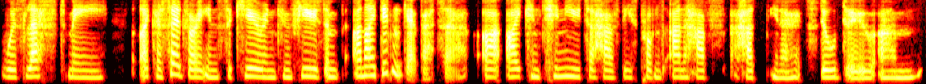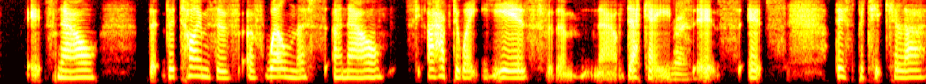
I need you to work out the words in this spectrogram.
was left me, like I said, very insecure and confused, and and I didn't get better. I, I continue to have these problems and have had, you know, still do. Um, it's now the, the times of of wellness are now I have to wait years for them now, decades. Right. It's it's this particular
